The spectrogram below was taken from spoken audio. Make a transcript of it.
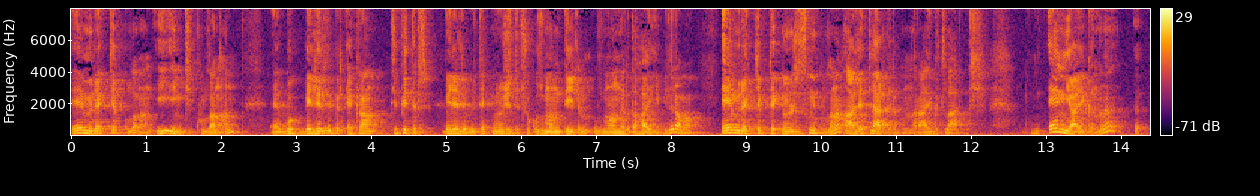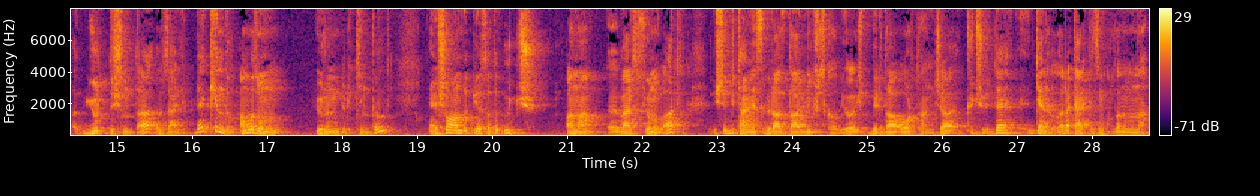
e-mürekkep kullanan, e-ink kullanan e, bu belirli bir ekran tipidir. Belirli bir teknolojidir. Çok uzmanı değilim. Uzmanları daha iyi bilir ama en mürekkep teknolojisini kullanan aletlerdir bunlar, aygıtlardır. En yaygını e, yurt dışında özellikle Kindle. Amazon'un ürünüdür Kindle. E, şu anda piyasada 3 ana e, versiyonu var. İşte bir tanesi biraz daha lüks kalıyor. İşte bir daha ortanca, küçüğü de genel olarak herkesin kullanımına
